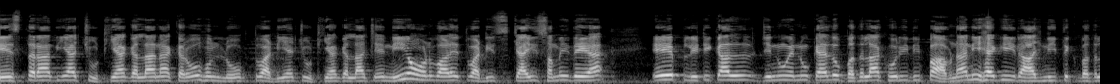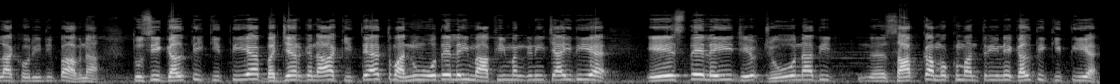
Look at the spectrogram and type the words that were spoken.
ਇਸ ਤਰ੍ਹਾਂ ਦੀਆਂ ਝੂਠੀਆਂ ਗੱਲਾਂ ਨਾ ਕਰੋ। ਹੁਣ ਲੋਕ ਤੁਹਾਡੀਆਂ ਝੂਠੀਆਂ ਗੱਲਾਂ 'ਚ ਨਹੀਂ ਆਉਣ ਵਾਲੇ ਤੁਹਾਡੀ ਸੱਚਾਈ ਸਮਝਦੇ ਆ। ਇਹ ਪੋਲੀਟੀਕਲ ਜਿਹਨੂੰ ਇਹਨੂੰ ਕਹਿ ਲਓ ਬਦਲਾਖੋਰੀ ਦੀ ਭਾਵਨਾ ਨਹੀਂ ਹੈਗੀ, ਰਾਜਨੀਤਿਕ ਬਦਲਾਖੋਰੀ ਦੀ ਭਾਵਨਾ। ਤੁਸੀਂ ਗਲਤੀ ਕੀਤੀ ਹੈ, ਬੱਜਰ ਗਨਾਹ ਕੀਤਾ ਤੁਹਾਨੂੰ ਉਹਦੇ ਲਈ ਮਾਫੀ ਮੰਗਣੀ ਚਾਹੀਦੀ ਹੈ। ਇਸ ਦੇ ਲਈ ਜੋ ਜੋ ਉਹਨਾਂ ਦੀ ਸਾਬਕਾ ਮੁੱਖ ਮੰਤਰੀ ਨੇ ਗਲਤੀ ਕੀਤੀ ਹੈ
